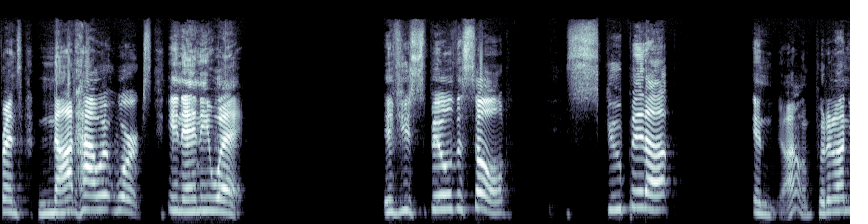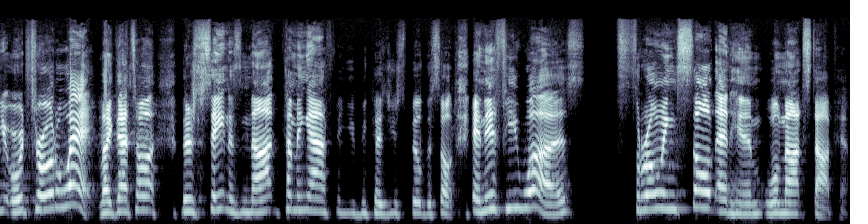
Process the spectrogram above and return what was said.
Friends, not how it works in any way. If you spill the salt, scoop it up and I don't know, put it on you or throw it away. Like that's all. There's Satan is not coming after you because you spilled the salt. And if he was, throwing salt at him will not stop him.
